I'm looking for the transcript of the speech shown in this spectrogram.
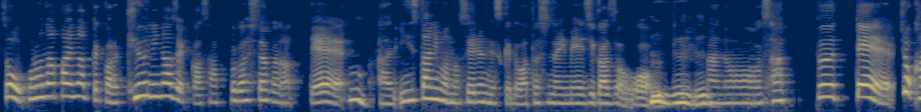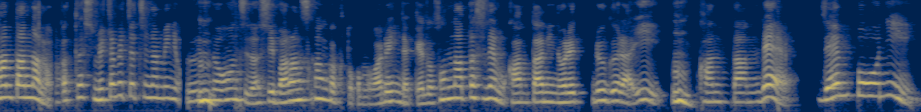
そう、コロナ禍になってから急になぜかサップがしたくなって、うんあインスタにも載せるんですけど、私のイメージ画像を。んうんあの、サップって超簡単なの。私めちゃめちゃちなみに運動音痴だし、バランス感覚とかも悪いんだけど、そんな私でも簡単に乗れるぐらいうん。簡単で、前方に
